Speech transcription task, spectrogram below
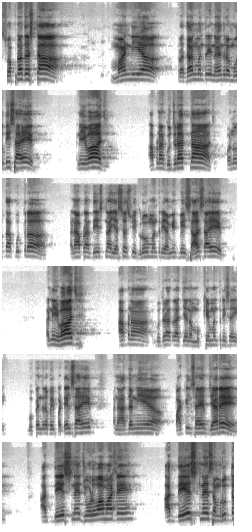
સ્વપ્નદ્રષ્ટા માનનીય પ્રધાનમંત્રી નરેન્દ્ર મોદી સાહેબ અને એવા જ આપણા ગુજરાતના પનોતા પુત્ર અને આપણા દેશના યશસ્વી ગૃહમંત્રી અમિતભાઈ શાહ સાહેબ અને એવા જ આપણા ગુજરાત રાજ્યના મુખ્યમંત્રી શ્રી ભૂપેન્દ્રભાઈ પટેલ સાહેબ અને આદરણીય પાટીલ સાહેબ, જ્યારે આ દેશને જોડવા માટે, આ દેશને સમૃદ્ધ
